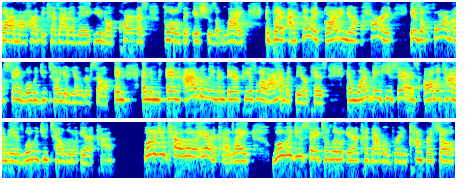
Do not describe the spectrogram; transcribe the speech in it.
guard my heart because out of it, you know, of course, flows the issues of life. But I feel like guarding your heart is a form of saying, what would you tell your younger self? And and and I believe in therapy as well. I have a therapist, and one thing he says all the time is, what would you tell little Erica? What would you tell little Erica? Like, what would you say to little Erica that would bring comfort? So,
